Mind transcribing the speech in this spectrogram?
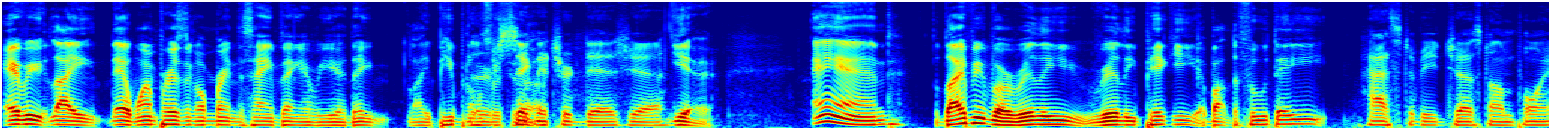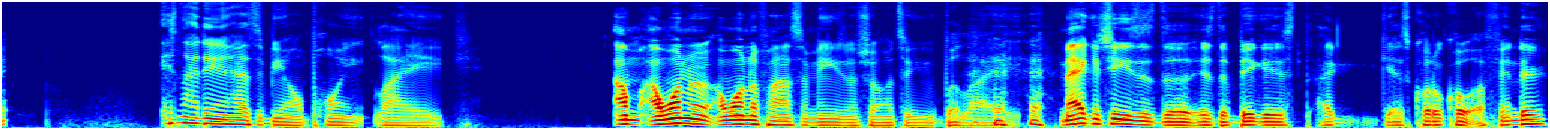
every like that one person gonna bring the same thing every year. They like people don't Their switch it up. signature dish, yeah. Yeah. And black people are really really picky about the food they eat. Has to be just on point. It's not even has to be on point. Like, I'm I wanna I wanna find some memes and show it to you. But like, mac and cheese is the is the biggest I guess quote unquote offender,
